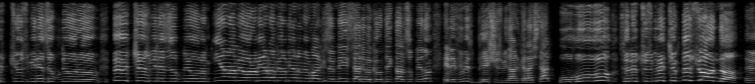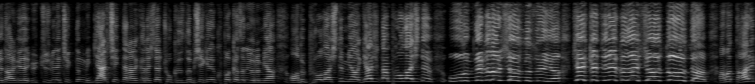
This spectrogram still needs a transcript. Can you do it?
300 bine zıplıyorum. 300 bine zıplıyorum. İnanamıyorum inanamıyorum inanamıyorum arkadaşlar. Neyse hadi bakalım tekrar zıplayalım. Hedefimiz 500 bin arkadaşlar. Oho sen 300 bine çıktın şu anda. Evet arkadaşlar 300 bine çıktım mı? Gerçekten arkadaşlar çok hızlı bir şekilde kupa kazanıyorum ya. Abi prolaştım ya. Gerçekten prolaştım. Oğlum ne kadar şanslısın ya. Keşke senin kadar şanslı olsam. Ama Tarık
